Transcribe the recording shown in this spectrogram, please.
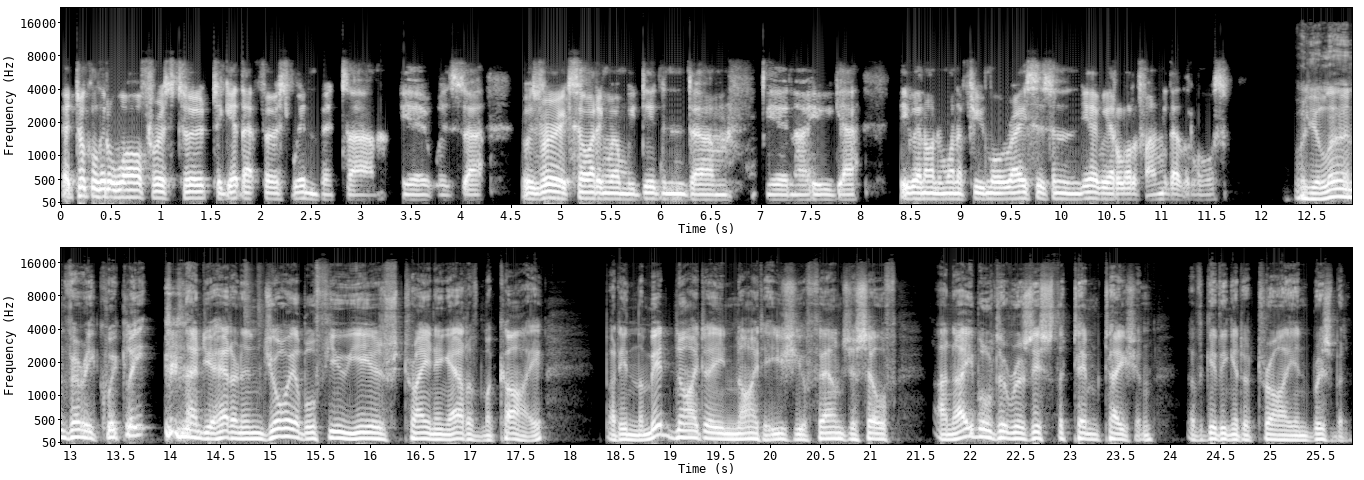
it took a little while for us to to get that first win, but um, yeah, it was uh, it was very exciting when we did. And um, yeah, no, he uh, he went on and won a few more races, and yeah, we had a lot of fun with that little horse. Well, you learned very quickly, and you had an enjoyable few years training out of Mackay. But in the mid 1990s, you found yourself unable to resist the temptation of giving it a try in Brisbane,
